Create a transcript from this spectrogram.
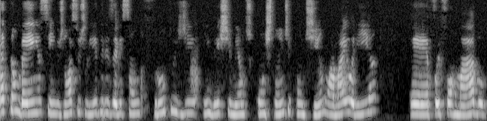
é também, assim, os nossos líderes, eles são frutos de investimentos constante e contínuo, a maioria é, foi formado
